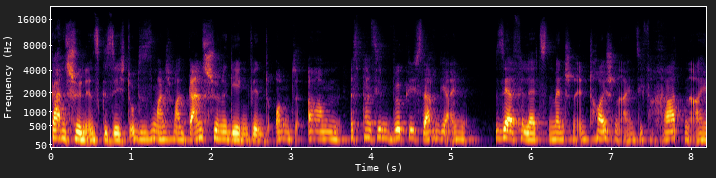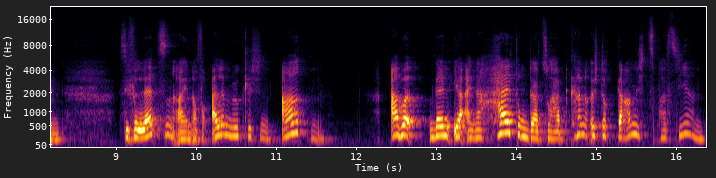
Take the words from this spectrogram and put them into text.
ganz schön ins Gesicht. Und es ist manchmal ein ganz schöner Gegenwind. Und ähm, es passieren wirklich Sachen, die einen sehr verletzen. Menschen enttäuschen einen, sie verraten einen, sie verletzen einen auf alle möglichen Arten. Aber wenn ihr eine Haltung dazu habt, kann euch doch gar nichts passieren.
